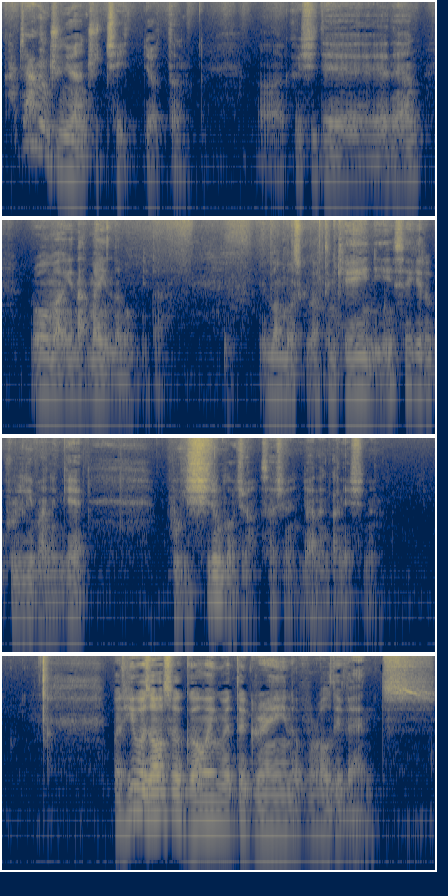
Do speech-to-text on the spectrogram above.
가장 중요한 주체였던 어, 그 시대에 대한 로망이 남아 있나 봅니다. 일론 머스크 같은 개인이 세계를 군림하는 게 보기 싫은 거죠. 사실 야난가네 씨는. But he was also going with the grain of world events.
